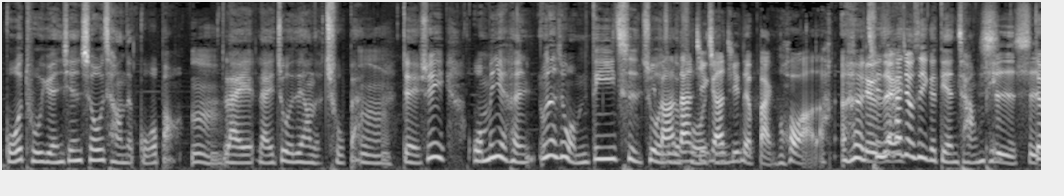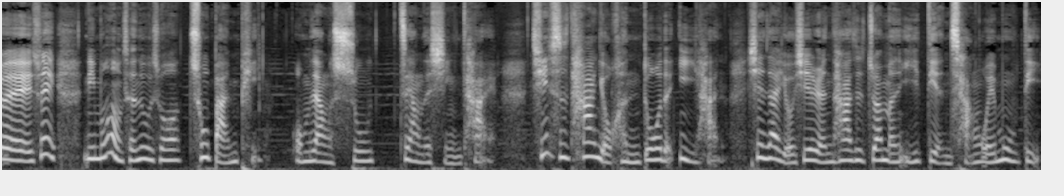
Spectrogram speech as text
国图原先收藏的国宝。嗯，来来做这样的出版。嗯，对，所以我们也很，那是我们第一次做这个《金刚经》的版画了。其实它就是一个典藏品。是是。对，所以你某种程度说出版品，我们讲书。这样的形态，其实它有很多的意涵。现在有些人他是专门以典藏为目的，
